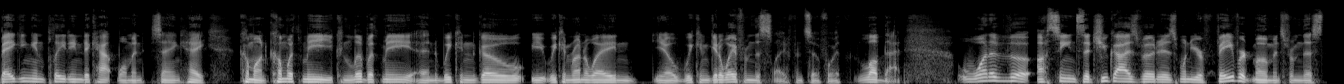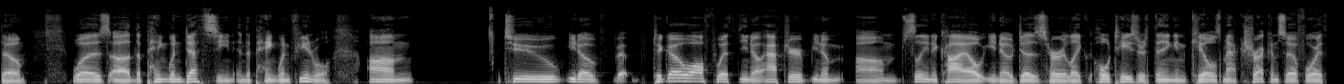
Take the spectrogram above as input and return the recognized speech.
begging and pleading to Catwoman, saying, "Hey, come on, come with me. You can live with me, and we can go. We can run away, and you know we can get away from this life and so forth." Love that. One of the uh, scenes that you guys voted as one of your favorite moments from this, though, was uh, the Penguin death scene in the Penguin funeral. Um, to you know to go off with you know after you know um Selina Kyle you know does her like whole taser thing and kills Max Shreck and so forth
